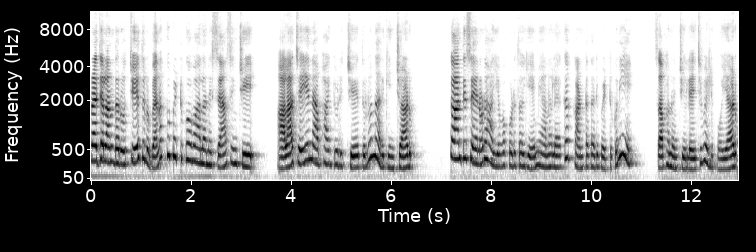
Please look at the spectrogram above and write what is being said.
ప్రజలందరూ చేతులు వెనక్కు పెట్టుకోవాలని శాసించి అలా చేయని అభాగ్యుడి చేతులు నరికించాడు. కాంతిసేనుడు ఆ యువకుడితో ఏమీ అనలేక కంటతడి పెట్టుకుని సభ నుంచి లేచి వెళ్ళిపోయాడు.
